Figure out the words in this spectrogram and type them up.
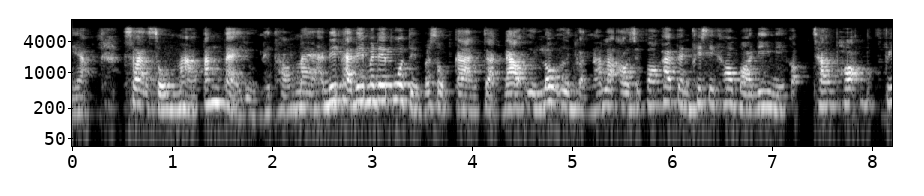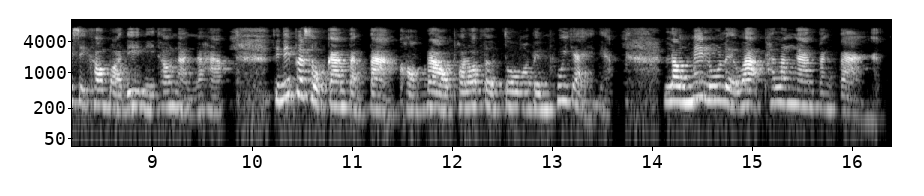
นี้สะสมมาตั้งแต่อยู่ในท้องแม่ อันนี้แพรรี่ไม่ได้พูดถึงประสบการณ์จากดาวอื่นโลกอื่นก่อนนะเราเอาเฉพาะแค่เป็น physical body นี้ก็เฉพาะ physical body นี้เท่านั้นนะคะ ทีนี้ประสบการณ์ต่างๆ ของเราพอเราเติบโตมาเป็นผู้ใหญ่เนี่ยเราไม่รู้เลยว่าพลังงานต่างๆ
